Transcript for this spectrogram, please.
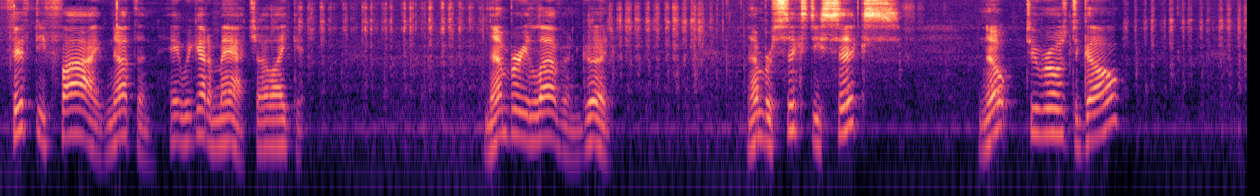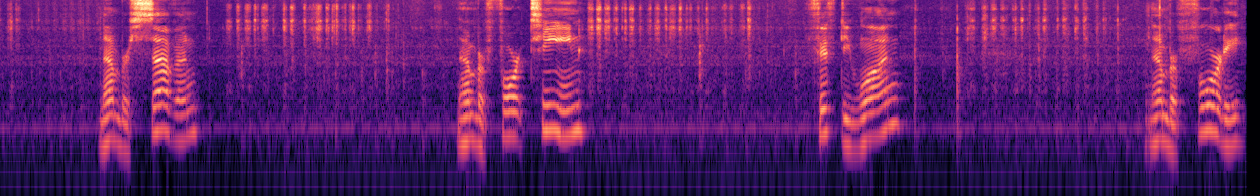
55, nothing. Hey, we got a match. I like it. Number 11, good. Number 66. Nope, two rows to go. Number 7. Number 14. 51. Number 40.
